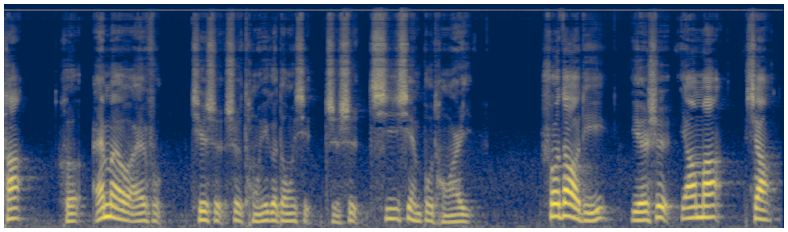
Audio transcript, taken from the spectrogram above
它和 MLF 其实是同一个东西，只是期限不同而已。说到底，也是央妈向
